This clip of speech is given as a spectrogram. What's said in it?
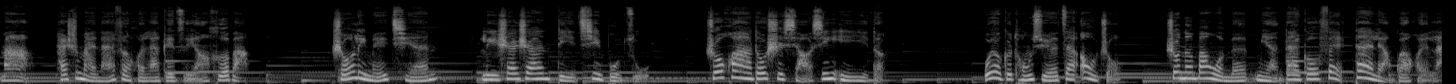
妈，还是买奶粉回来给子阳喝吧，手里没钱。李珊珊底气不足，说话都是小心翼翼的。我有个同学在澳洲，说能帮我们免代购费带两罐回来。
